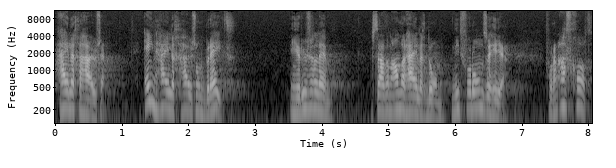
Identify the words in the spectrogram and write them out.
heilige huizen. Eén heilig huis ontbreekt. In Jeruzalem. Er staat een ander heiligdom, niet voor onze Heer voor een afgod.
